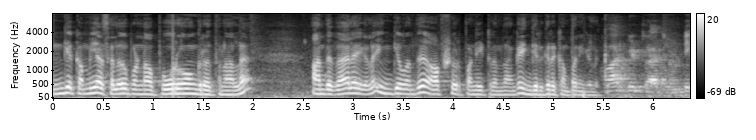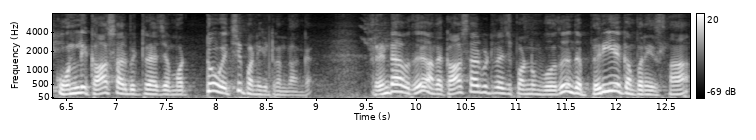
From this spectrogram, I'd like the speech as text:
இங்கே கம்மியாக செலவு பண்ணால் போகிறோங்கிறதுனால அந்த வேலைகளை இங்கே வந்து ஆஃப்ஷோர் பண்ணிகிட்டு இருந்தாங்க இங்கே இருக்கிற கம்பெனிகளுக்கு ஒன்லி காஸ்ட் ஆர்பிட்ரேஜை மட்டும் வச்சு பண்ணிக்கிட்டு இருந்தாங்க. ரெண்டாவது அந்த காஸ்ட் ஆர்பிட்ரேஜ் பண்ணும்போது இந்த பெரிய கம்பெனிஸ்லாம்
